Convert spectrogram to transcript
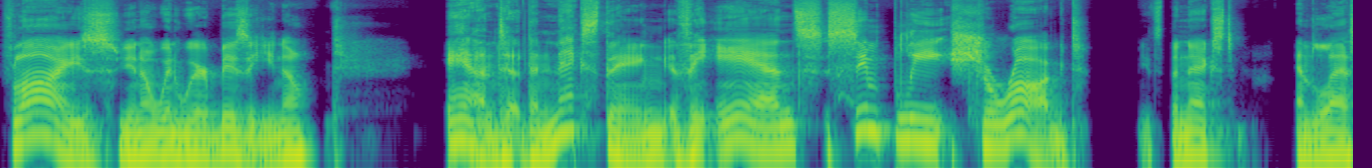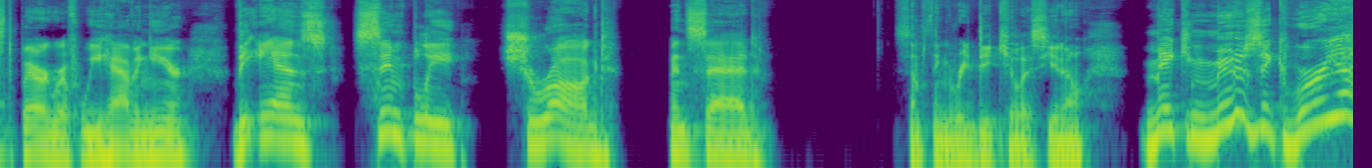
flies, you know, when we're busy, you know. And the next thing, the ants simply shrugged. It's the next and last paragraph we having here. The ants simply shrugged and said something ridiculous, you know. Making music, were ya?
